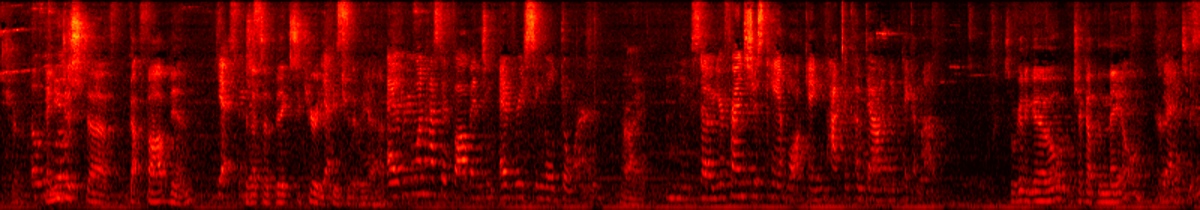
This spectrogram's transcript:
Sure. And you just uh, got fobbed in Yes, because that's a big security Yes. feature that we have. everyone has to fob into every single dorm. Right. hmm So your friends just can't walk in. You have to come down and pick them up. So we're gonna go check out the mail area Yes. too.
